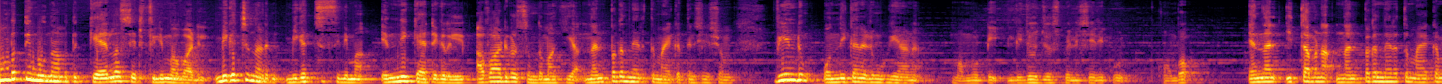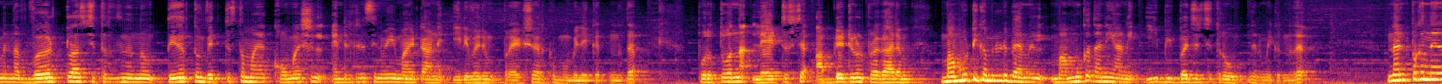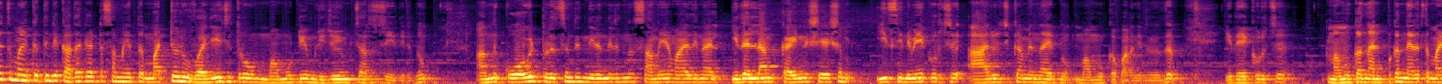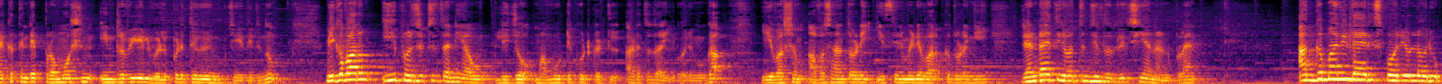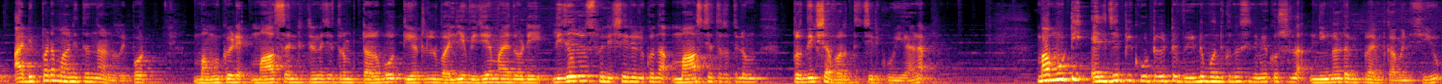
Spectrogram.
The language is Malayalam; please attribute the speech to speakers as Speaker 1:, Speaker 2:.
Speaker 1: അമ്പത്തിമൂന്നാമത് കേരള സ്റ്റേറ്റ് ഫിലിം അവാർഡിൽ മികച്ച നടൻ മികച്ച സിനിമ എന്നീ കാറ്റഗറിയിൽ അവാർഡുകൾ സ്വന്തമാക്കിയ നൻപകൽ നേരത്തെ മയക്കത്തിന് ശേഷം വീണ്ടും ഒന്നിക്കാനൊരുങ്ങുകയാണ് മമ്മൂട്ടി. ലിജോ ജോസ് പെല്ലിശ്ശേരി കോംബോ. എന്നാൽ ഇത്തവണ നൻപകൽ നേരത്ത് മയക്കം എന്ന വേൾഡ് ക്ലാസ് ചിത്രത്തിൽ നിന്നും തീർത്തും വ്യത്യസ്തമായ കൊമേഴ്ഷ്യൽ എന്റർടൈൻ സിനിമയുമായിട്ടാണ് ഇരുവരും പ്രേക്ഷകർക്ക് മുമ്പിലേക്ക് എത്തുന്നത്. പുറത്തുവന്ന ലേറ്റസ്റ്റ് അപ്ഡേറ്റുകൾ പ്രകാരം മമ്മൂട്ടി കമ്പനിയുടെ ബാനറിൽ മമ്മൂക്ക തന്നെയാണ് ഈ ബിഗ് ബജറ്റ് ചിത്രവും നിർമ്മിക്കുന്നത്. നൻപകൽ നേരത്ത് മയക്കത്തിന്റെ കഥ കേട്ട സമയത്ത് മറ്റൊരു വലിയ ചിത്രവും മമ്മൂട്ടിയും ലിജോയും ചർച്ച ചെയ്തിരുന്നു. അന്ന് കോവിഡ് പ്രതിസന്ധി നിലനിരുന്ന സമയമായതിനാൽ ഇതെല്ലാം കഴിഞ്ഞ ശേഷം ഈ സിനിമയെക്കുറിച്ച് ആലോചിക്കാമെന്നായിരുന്നു മമ്മൂക്ക പറഞ്ഞിരുന്നത്. ഇതേക്കുറിച്ച് മമ്മൂക്ക നൻപക നേരത്തെ മയക്കത്തിന്റെ പ്രൊമോഷൻ ഇന്റർവ്യൂവിൽ വെളിപ്പെടുത്തുകയും ചെയ്തിരുന്നു. മിക്കവാറും ഈ പ്രൊജക്ട് തന്നെയാവും ലിജോ മമ്മൂട്ടി കൂട്ടുകെട്ടിൽ അടുത്തതായി ഒരുങ്ങുക. ഈ വർഷം അവസാനത്തോടെ ഈ സിനിമയുടെ വർക്ക് തുടങ്ങി. രണ്ടായിരത്തി ഇരുപത്തിയഞ്ചിൽ റിലീസ് ചെയ്യാനാണ് പ്ലാൻ. അങ്കമാലി ഡയറീസ് പോലെയുള്ള ഒരു അടിപ്പടമാണിതെന്നാണ് റിപ്പോർട്ട്. മമ്മൂക്കയുടെ മാസ് എന്റർടൈനർ ചിത്രം ടെർബോ തിയേറ്ററിൽ വലിയ വിജയമായതോടെ ലിജോ ജോസ് ഫെലിശ്ശേരി ഒരുക്കുന്ന മാസ് ചിത്രത്തിലും പ്രതീക്ഷ വർദ്ധിച്ചിരിക്കുകയാണ്. മമ്മൂട്ടി എൽ ജെ പി കൂട്ടുകെട്ട് വീണ്ടും ഒന്നിക്കുന്ന സിനിമയെക്കുറിച്ചുള്ള നിങ്ങളുടെ അഭിപ്രായം കമന്റ് ചെയ്യൂ.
